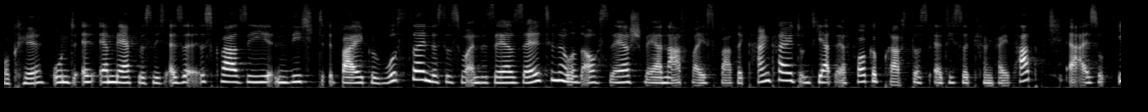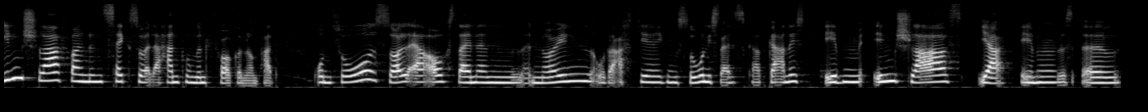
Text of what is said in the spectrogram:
Okay. Und er, er, merkt es nicht. Also er ist quasi nicht bei Bewusstsein. Das ist so eine sehr seltene und auch sehr schwer nachweisbare Krankheit. Und die hat er vorgebracht, dass er diese Krankheit hat. Er also im Schlafwandel sexuelle Handlungen vorgenommen hat. Und so soll er auch seinen neun- oder achtjährigen Sohn, ich weiß es gerade gar nicht, eben im Schlaf, ja, eben äh,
